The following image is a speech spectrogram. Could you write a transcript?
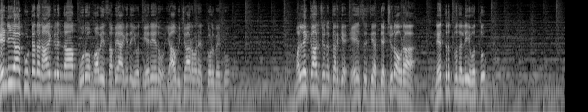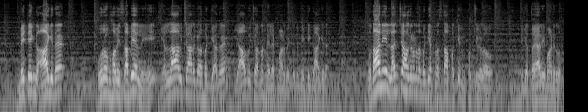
ಇಂಡಿಯಾ ಕೂಟದ ನಾಯಕರಿಂದ ಪೂರ್ವಭಾವಿ ಸಭೆ ಆಗಿದೆ. ಇವತ್ತು ಏನೇನು, ಯಾವ ವಿಚಾರವನ್ನು ಎತ್ಕೊಳ್ಬೇಕು? ಮಲ್ಲಿಕಾರ್ಜುನ ಖರ್ಗೆ ಎಐಸಿಸಿ ಅಧ್ಯಕ್ಷರು ಅವರ ನೇತೃತ್ವದಲ್ಲಿ ಇವತ್ತು ಮೀಟಿಂಗ್ ಆಗಿದೆ. ಪೂರ್ವಭಾವಿ ಸಭೆಯಲ್ಲಿ ಎಲ್ಲ ವಿಚಾರಗಳ ಬಗ್ಗೆ ಅಂದರೆ ಯಾವ ವಿಚಾರನ ಹೈಲೈಟ್ ಮಾಡಬೇಕು ಅಂತ ಮೀಟಿಂಗ್ ಆಗಿದೆ. ಪ್ರಧಾನಿ ಲಂಚ ಹಗರಣದ ಬಗ್ಗೆ ಪ್ರಸ್ತಾಪಕ್ಕೆ ವಿಪಕ್ಷಗಳು ಈಗ ತಯಾರಿ ಮಾಡಿರೋದು.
